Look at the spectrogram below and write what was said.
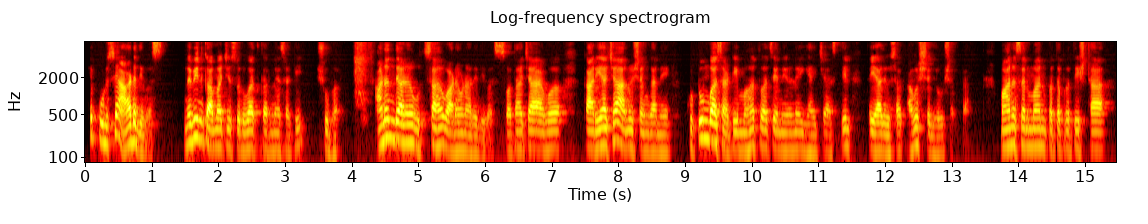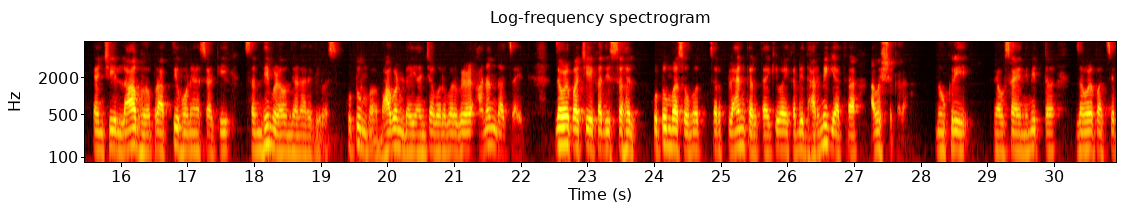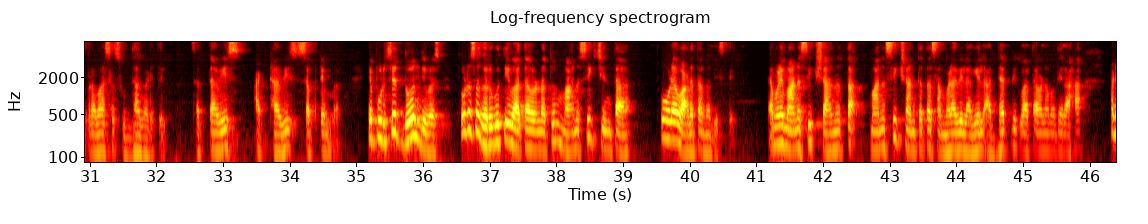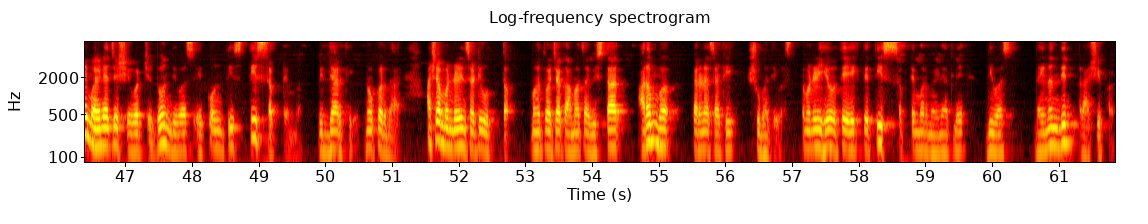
हे पुढचे आठ दिवस. नवीन कामाची सुरुवात करण्यासाठी शुभ. आनंद आणि उत्साह वाढवणारे दिवस. स्वतःच्या व कार्याच्या अनुषंगाने कुटुंबासाठी महत्त्वाचे निर्णय घ्यायचे असतील तर या दिवसात अवश्य घेऊ शकता. मानसन्मान पतप्रतिष्ठा यांची लाभ प्राप्ती होण्यासाठी संधी मिळवून देणारे दिवस. कुटुंब भावंड यांच्याबरोबर वेळ आनंदात जाईल. जवळपासची एखादी सहल कुटुंबासोबत जर प्लॅन करताय किंवा एखादी धार्मिक यात्रा अवश्य करा. नोकरी व्यवसायानिमित्त जवळपासचे प्रवाससुद्धा घडतील. सत्तावीस अठ्ठावीस सप्टेंबर. हे पुढचे दोन दिवस थोडंसं घरगुती वातावरणातून मानसिक चिंता थोड्या वाढताना दिसते त्यामुळे मानसिक शांतता मानसिक शांतता सांभाळावी लागेल. आध्यात्मिक वातावरणामध्ये राहा. आणि महिन्याचे शेवटचे दोन दिवस एकोणतीस तीस सप्टेंबर. विद्यार्थी नोकरदार अशा मंडळींसाठी उत्तम. महत्त्वाच्या कामाचा विस्तार आरंभ करण्यासाठी शुभ दिवस. तर मंडळी हे होते एक ते तीस सप्टेंबर महिन्यातले दिवस दैनंदिन राशीफळ.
